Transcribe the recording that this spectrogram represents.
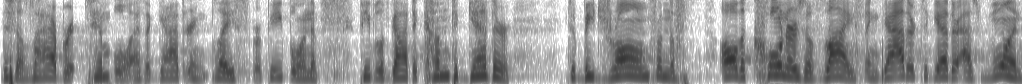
this elaborate temple as a gathering place for people and the people of God to come together, to be drawn from the, all the corners of life and gather together as one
